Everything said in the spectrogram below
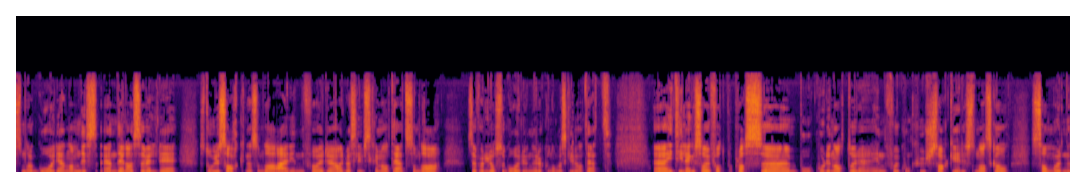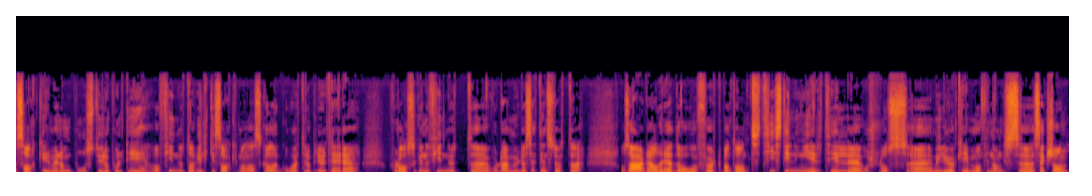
som da går gjennom en del av disse veldig store sakene som da er innenfor arbeidslivskriminalitet, som da selvfølgelig også går under økonomisk kriminalitet. I tillegg så har vi fått på plass bokoordinatorer innenfor konkurssaker, som da skal samordne saker mellom bostyre og politi, og finne ut av hvilke saker man da skal gå etter å prioritere, for da også kunne finne ut hvor det er mulig å sette inn støtet. Og så er det allerede overført bl.a. ti stillinger til eh, Oslos eh, miljøkrim- og finansseksjon.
